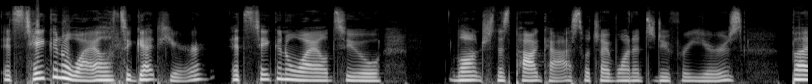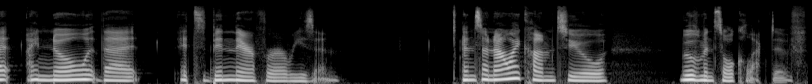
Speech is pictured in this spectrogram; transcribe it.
it's taken a while to get here. It's taken a while to launch this podcast, which I've wanted to do for years, but I know that it's been there for a reason. And so now I come to Movement Soul Collective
